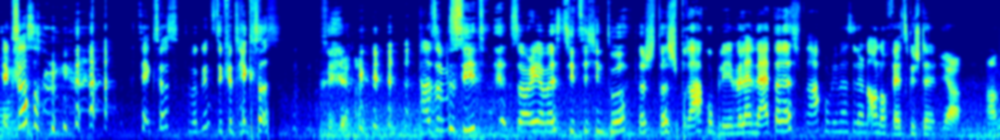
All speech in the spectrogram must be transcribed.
Texas? Texas? Das war günstig für Texas. Ja. Also man sieht, sorry, aber es zieht sich hindurch, das, das Sprachproblem. Weil ein weiteres Sprachproblem hast du dann auch noch festgestellt. Ja, ähm,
